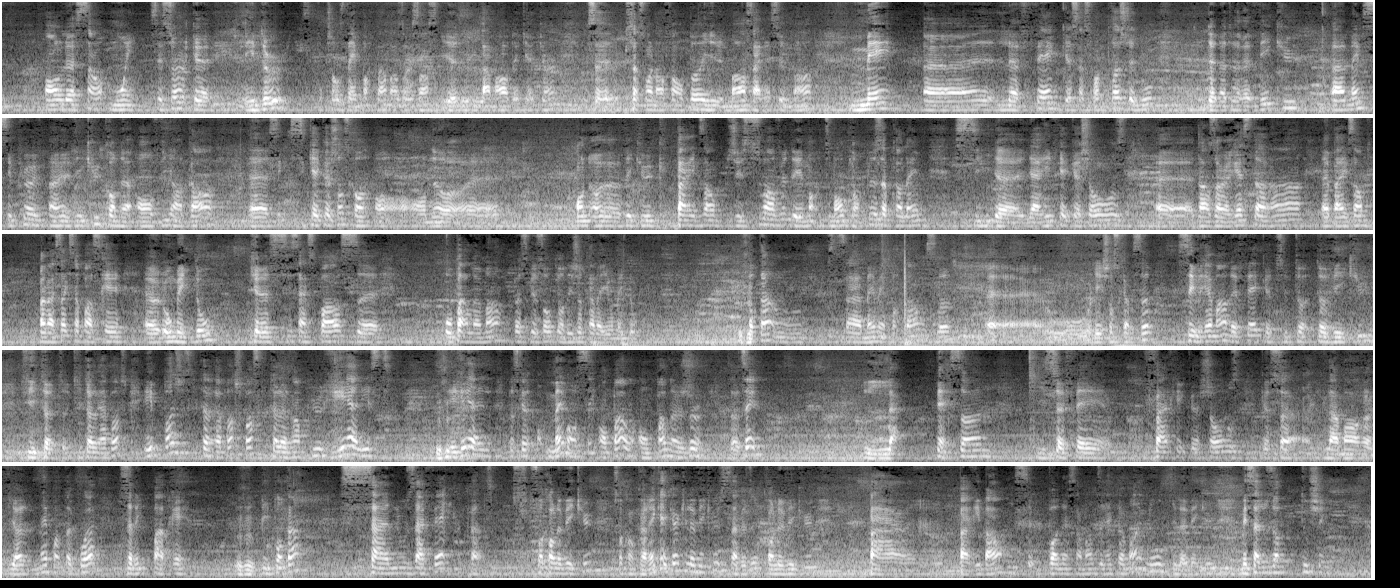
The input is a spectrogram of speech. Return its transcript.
on le sent moins. C'est sûr que les deux, c'est quelque chose d'important dans un sens. Il y a la mort de quelqu'un, que ce, soit un enfant ou pas, une mort, ça reste une mort. Mais euh, le fait que ça soit proche de nous, de notre vécu, euh, même si c'est plus un, vécu qu'on vit encore, euh, c'est quelque chose qu'on on- on a, on a vécu. Par exemple, j'ai souvent vu des, du monde qui ont plus de problèmes s'il arrive quelque chose euh, dans un restaurant, euh, par exemple, un massacre se passerait euh, au McDo que si ça se passe euh, au Parlement parce que les autres ils ont déjà travaillé au McDo. Pourtant, ça a la même importance, là, euh, ou des choses comme ça. C'est vraiment le fait que tu t'as as vécu qui te, qui te le rapproche. Et pas juste qui te le rapproche, je pense qu'il te le rend plus réaliste. Et réel. Parce que même on sait, on parle, on parle d'un jeu. Tu sais, la personne qui se fait faire quelque chose, que ça, la mort, un viol, n'importe quoi, ce n'est pas vrai. Puis pourtant, ça nous affecte, parce- soit qu'on l'a vécu, soit qu'on connaît quelqu'un qui l'a vécu, ça veut dire qu'on l'a vécu par, par rebound, c'est pas nécessairement directement nous qui l'a vécu, mais ça nous a touchés.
